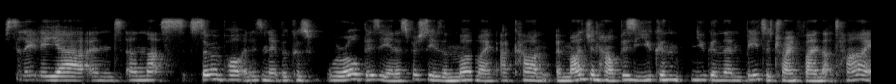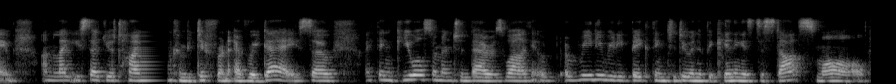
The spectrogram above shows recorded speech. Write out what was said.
Absolutely, yeah, and and that's so important, isn't it? Because we're all busy, and especially as a mum, I, I can't imagine how busy you can you can then be to try and find that time. And like you said, your time can be different every day. So I think you also mentioned there as well. I think a, really really big thing to do in the beginning is to start small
